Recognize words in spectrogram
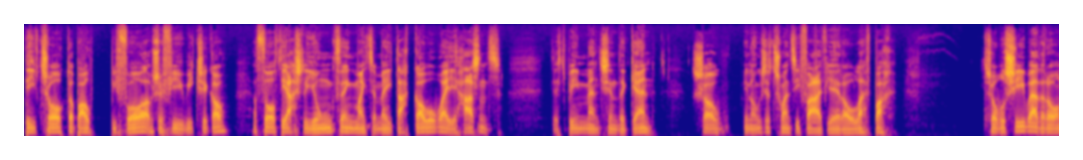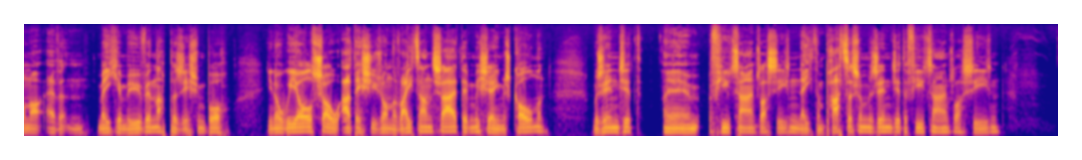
they've talked about before. That was a few weeks ago. I thought the Ashley Young thing might have made that go away. It hasn't. It's been mentioned again. So, you know, he's a 25 year old left back. So we'll see whether or not Everton make a move in that position. But, you know, we also had issues on the right hand side, didn't we? Seamus Coleman was injured um, a few times last season. Nathan Patterson was injured a few times last season.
